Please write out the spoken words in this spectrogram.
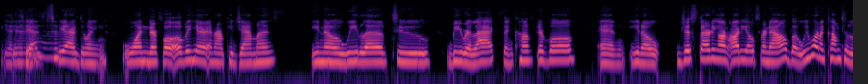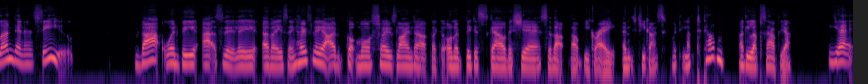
Yes, yes, we are doing wonderful over here in our pajamas. You know, mm-hmm. we love to be relaxed and comfortable and, you know, just starting on audio for now, but we want to come to London and see you. That would be absolutely amazing. Hopefully, I've got more shows lined up, like on a bigger scale this year. So that that would be great. And if you guys would love to come, I'd love to have you. Yes,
